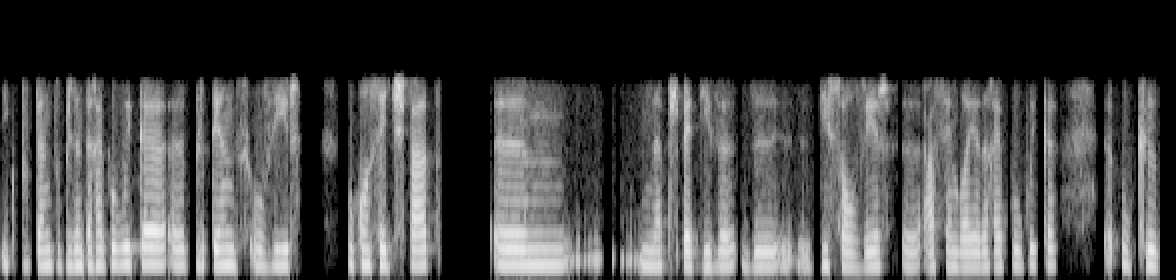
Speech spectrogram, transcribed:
e que, portanto, o Presidente da República uh, pretende ouvir o Conselho de Estado um, ehm, na perspectiva de dissolver uh, a Assembleia da República, uh, o que,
